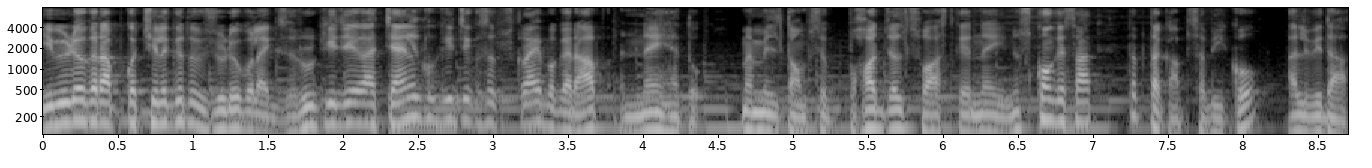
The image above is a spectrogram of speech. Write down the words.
ये वीडियो अगर आपको अच्छी लगे तो इस वीडियो को लाइक ज़रूर कीजिएगा। चैनल को कीजिएगा सब्सक्राइब अगर आप नए हैं तो मैं मिलता हूँ आपसे बहुत जल्द स्वास्थ्य के नए नुस्खों के साथ। तब तक आप सभी को अलविदा।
